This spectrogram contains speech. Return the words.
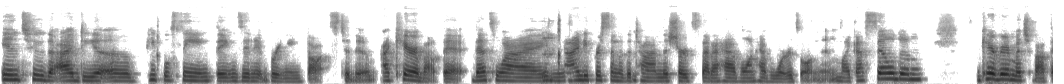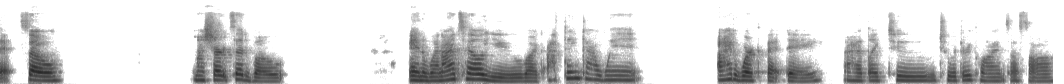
into the idea of people seeing things and it bringing thoughts to them. I care about that. That's why 90% mm-hmm. of the time the shirts that I have on have words on them. Like I seldom care very much about that. So my shirt said vote. And when I tell you, like I think I went I had work that day. I had like two two or three clients I saw.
